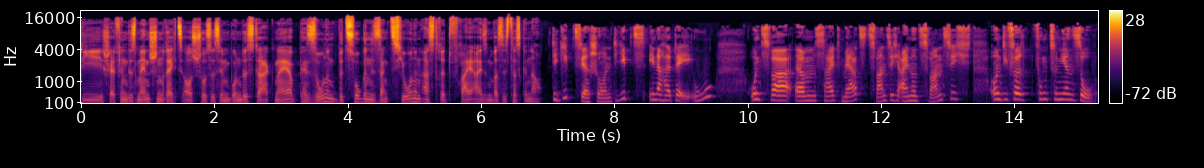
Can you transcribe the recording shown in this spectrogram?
die Chefin des Menschenrechtsausschusses im Bundestag. Naja, personenbezogene Sanktionen, Astrid Freieisen, was ist das genau? Die gibt es ja schon. Die gibt es innerhalb der EU. Und zwar ähm, seit März 2021. Und die funktionieren so.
